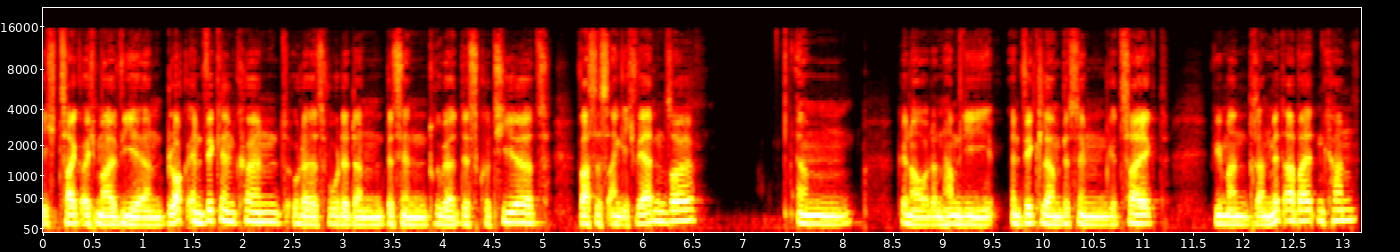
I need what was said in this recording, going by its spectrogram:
ich zeige euch mal, wie ihr einen Blog entwickeln könnt. Oder es wurde dann ein bisschen drüber diskutiert, was es eigentlich werden soll. Ähm, genau, dann haben die Entwickler ein bisschen gezeigt, wie man dran mitarbeiten kann.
